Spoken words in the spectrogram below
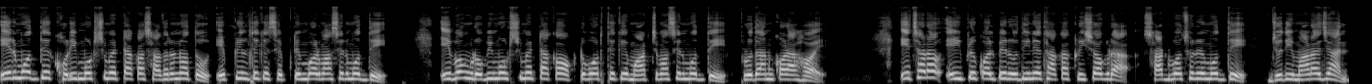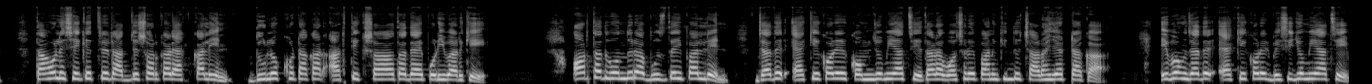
এর মধ্যে খরিফ মরশুমের টাকা সাধারণত এপ্রিল থেকে সেপ্টেম্বর মাসের মধ্যে এবং রবি মরশুমের টাকা অক্টোবর থেকে মার্চ মাসের মধ্যে প্রদান করা হয়। এছাড়াও এই প্রকল্পের অধীনে থাকা কৃষকরা ষাট বছরের মধ্যে যদি মারা যান, তাহলে সেক্ষেত্রে রাজ্য সরকার এককালীন দু লক্ষ টাকার আর্থিক সহায়তা দেয় পরিবারকে। অর্থাৎ বন্ধুরা বুঝতেই পারলেন, যাদের এক একরের কম জমি আছে তারা বছরে পান কিন্তু চার হাজার টাকা। এবং যাদের এক একরের বেশি জমি আছে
